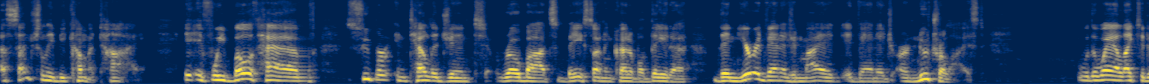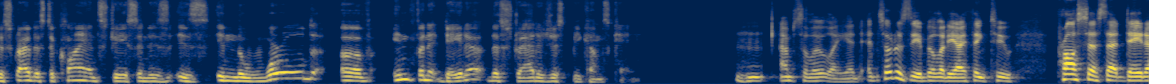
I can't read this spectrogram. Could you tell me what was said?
essentially become a tie. If we both have super intelligent robots based on incredible data, then your advantage and my advantage are neutralized the way I like to describe this to clients, Jason, is is in the world of infinite data, the strategist becomes king. Mm-hmm. Absolutely, and and so does the ability, I think, to process that data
